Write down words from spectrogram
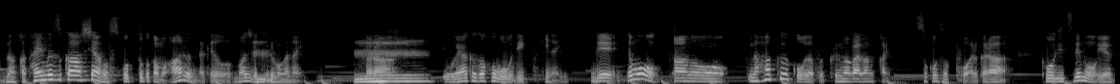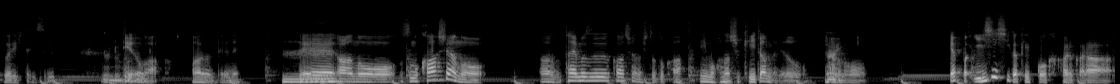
う。なんかタイムズカーシェアのスポットとかもあるんだけど、マジで車がない。う。からうーん予約がほぼできない。で、でも、あの、那覇空港だと車がなんかそこそこあるから、当日でも予約ができたりするっていうのがあるんだよね。うで、ーんあの、そのカーシェアの、あのタイムズカーシェアの人とかにも話を聞いたんだけど、はいあの、やっぱ維持費が結構かかるから、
